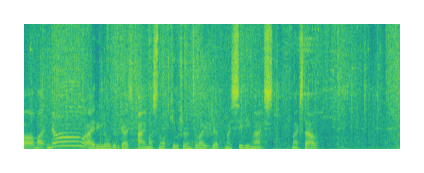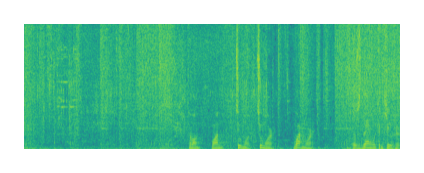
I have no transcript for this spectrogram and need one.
Oh my, no! I reloaded, guys. I must not kill her until I get my CD maxed, maxed out. Come on, one, two more, two more, one more. Because then we can kill her.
